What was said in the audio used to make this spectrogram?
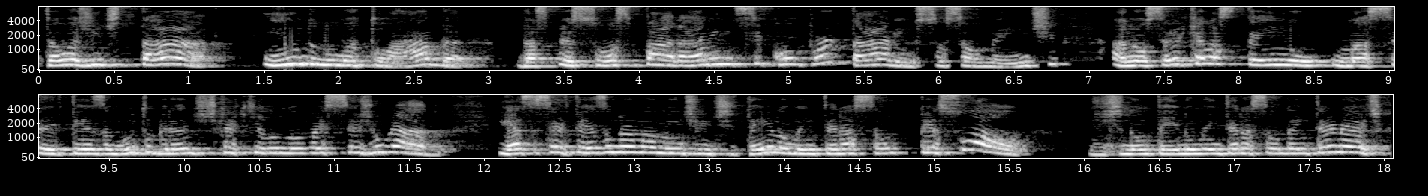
Então, a gente está indo numa toada das pessoas pararem de se comportarem socialmente, a não ser que elas tenham uma certeza muito grande de que aquilo não vai ser julgado. E essa certeza normalmente a gente tem numa interação pessoal. A gente não tem numa interação da internet.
